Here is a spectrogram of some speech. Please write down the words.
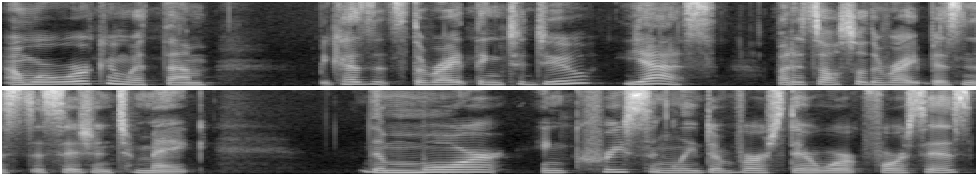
And we're working with them because it's the right thing to do, yes, but it's also the right business decision to make. The more increasingly diverse their workforce is,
